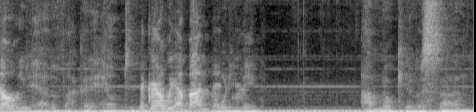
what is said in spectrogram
I it's would have if I could have helped you. the girl we abandoned. What do you mean? I'm no killer, son.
